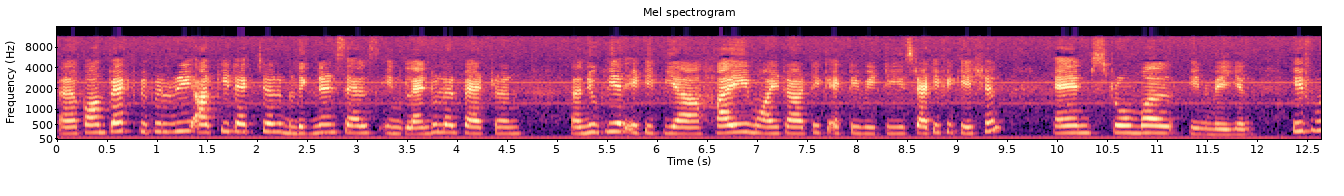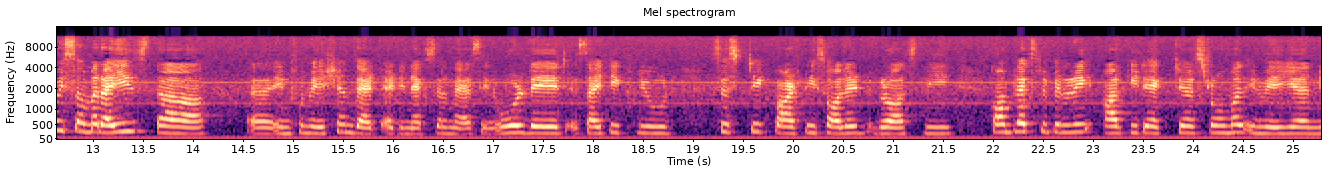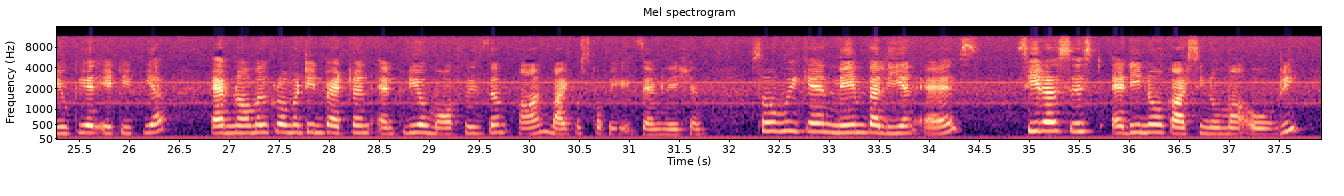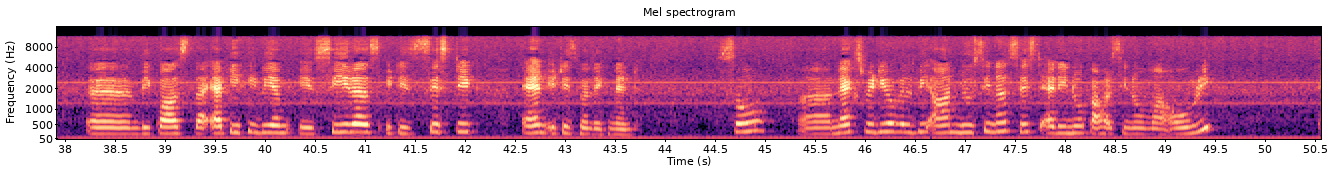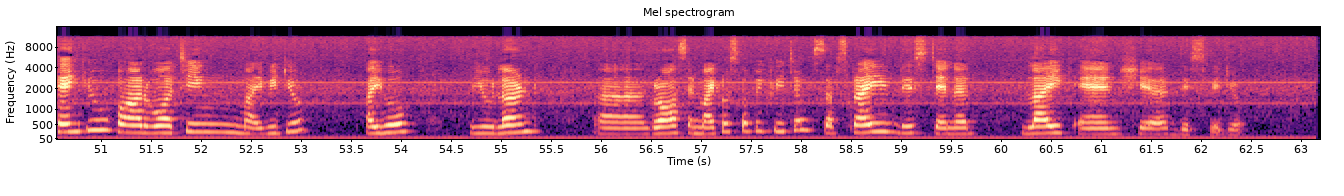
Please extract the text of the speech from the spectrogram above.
Uh, compact papillary architecture, malignant cells in glandular pattern, uh, nuclear atypia, high mitotic activity, stratification and stromal invasion. If we summarize the uh, information that adnexal mass in old age, ascitic fluid, cystic partly solid grossly, complex papillary architecture, stromal invasion, nuclear atypia, abnormal chromatin pattern and pleomorphism on microscopic examination. so we can name the lesion as serous cyst adenocarcinoma ovary uh, because the epithelium is serous it is cystic and it is malignant so uh, next video will be on mucinous cyst adenocarcinoma ovary thank you for watching my video. I hope you learned uh, gross and microscopic features. Subscribe this channel like and share this video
